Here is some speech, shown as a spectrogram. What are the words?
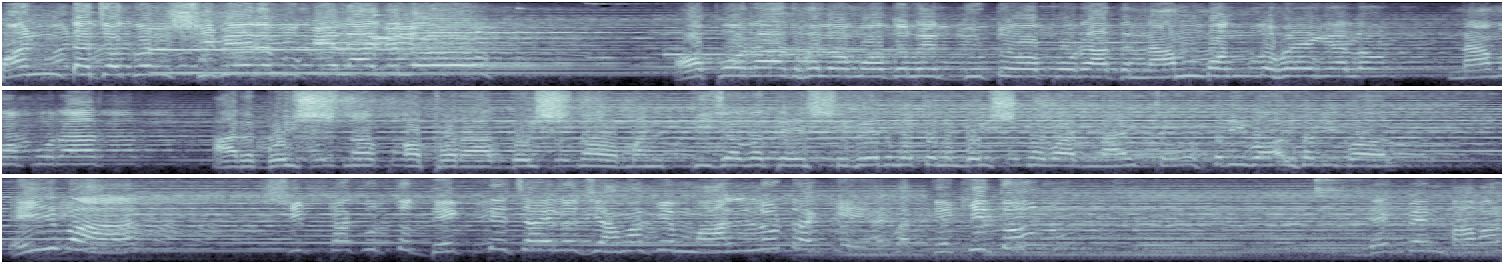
পানটা যখন শিবের বুকে লাগল, অপরাধ হলো মদনের দুটো অপরাধ। নাম বন্ধ হয়ে গেল। নাম অপরাধ আর বৈষ্ণব অপরাধ, বৈষ্ণব মানে ত্রিজগতে শিবের মতন বৈষ্ণব আর নাই তো? হরি বল হরি বল। এইবার শিব ঠাকুর তো দেখতে চাইলো যে আমাকে মারলোটাকে একবার দেখি তো। দেখবেন বাবার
